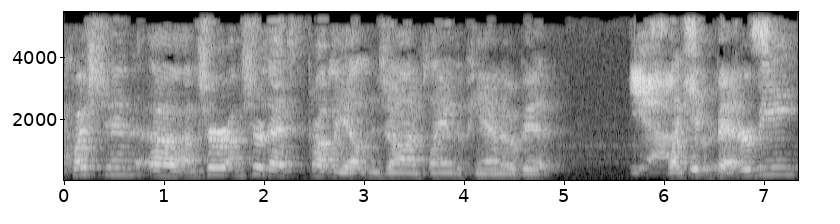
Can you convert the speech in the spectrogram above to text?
I question. Uh, I'm sure. I'm sure that's probably Elton John playing the piano bit. Yeah, Like sure it better is. be,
